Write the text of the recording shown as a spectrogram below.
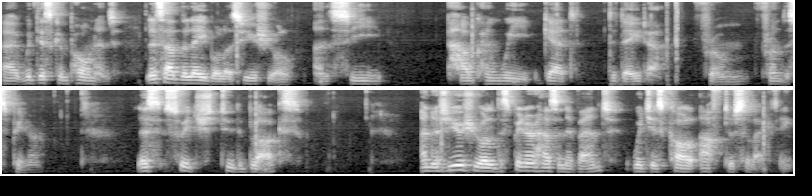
uh, with this component? Let's add the label as usual and see how can we get the data from, from the spinner. Let's switch to the blocks. And as usual, the spinner has an event which is called after selecting.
